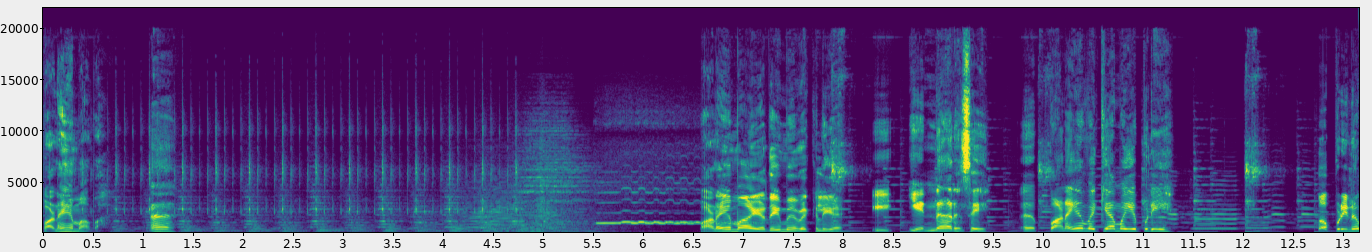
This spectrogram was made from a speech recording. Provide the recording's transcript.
பணையமாவா? பணயமா எதையுமே வைக்கலையே. இ- என்ன அரசே? பணயம் வைக்காம எப்படி? அப்படின்னா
